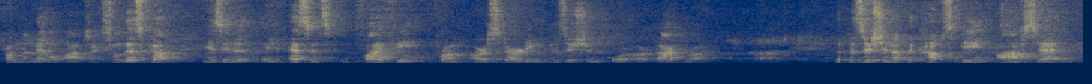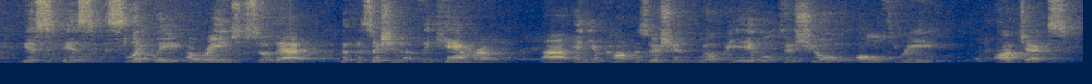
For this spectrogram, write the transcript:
from the middle object. So this cup is in, a, in essence 5 feet from our starting position or our backdrop. The position of the cups being offset is, is slightly arranged so that the position of the camera uh, in your composition will be able to show all three objects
